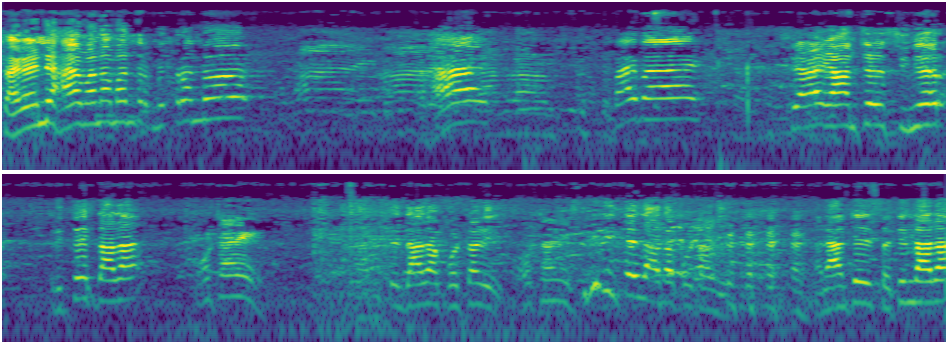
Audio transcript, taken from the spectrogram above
सगळ्यांनी हाय म्हणा मंत्र. मित्रांनो. हाय. Bye bye. ते आहे आमचे सिनियर रितेश दादा. कोटाळे. रितेश दादा कोटाळे श्री दादा कोटाळे आणि आमचे सचिन दादा?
